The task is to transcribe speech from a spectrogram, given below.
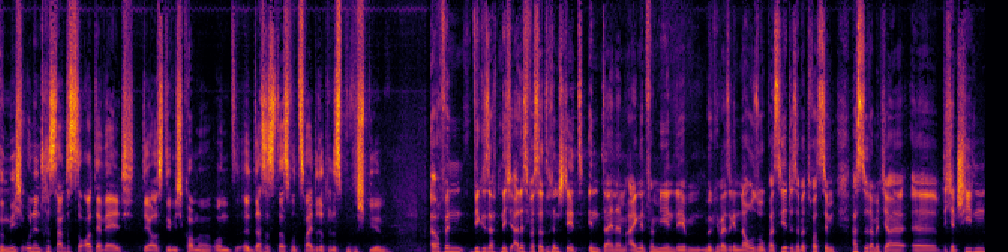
für mich uninteressanteste Ort der Welt, der aus dem ich komme. Und äh, das ist das, wo zwei Drittel des Buches spielen auch wenn, wie gesagt, nicht alles, was da drin steht, in deinem eigenen Familienleben möglicherweise genau so passiert ist, aber trotzdem hast du damit ja äh, dich entschieden,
